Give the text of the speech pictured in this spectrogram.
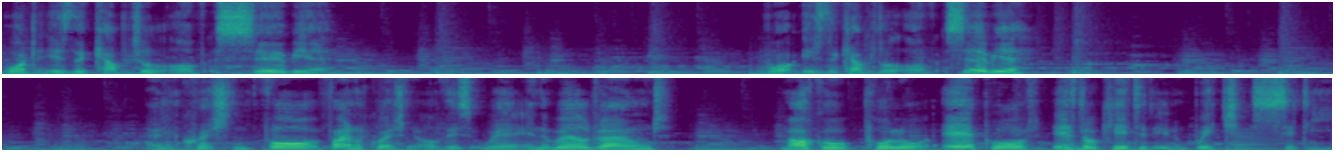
What is the capital of Serbia? What is the capital of Serbia? And question 4, final question of this Where in the World round. Marco Polo Airport is located in which city?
